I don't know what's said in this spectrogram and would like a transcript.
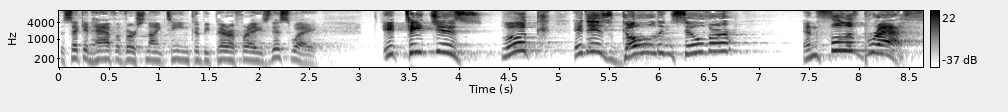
the second half of verse 19 could be paraphrased this way It teaches, look, it is gold and silver and full of breath.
